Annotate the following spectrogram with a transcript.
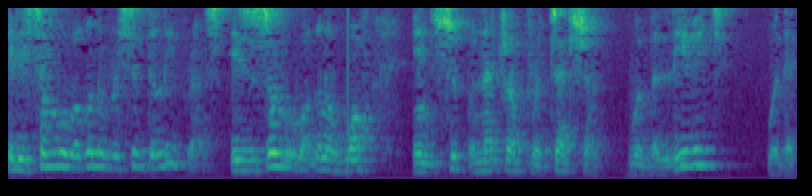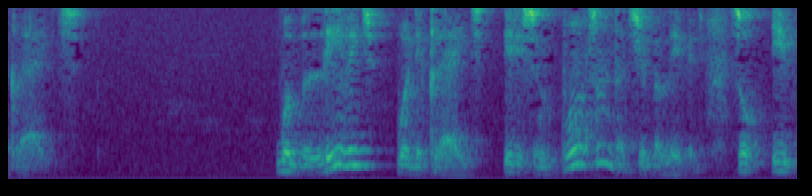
It is the same way we're going to receive deliverance. It is the same way we're going to walk in supernatural protection. We believe it, we declare it. We believe it, we declare it. It is important that you believe it. So if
